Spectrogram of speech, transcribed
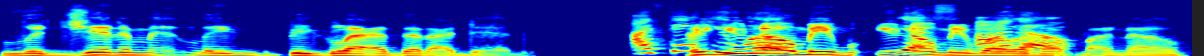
legitimately be glad that I did? I think you, you know me. You yes, know me well know. enough by now.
